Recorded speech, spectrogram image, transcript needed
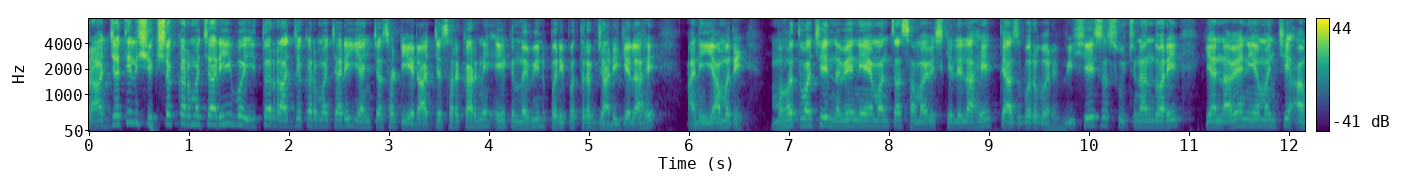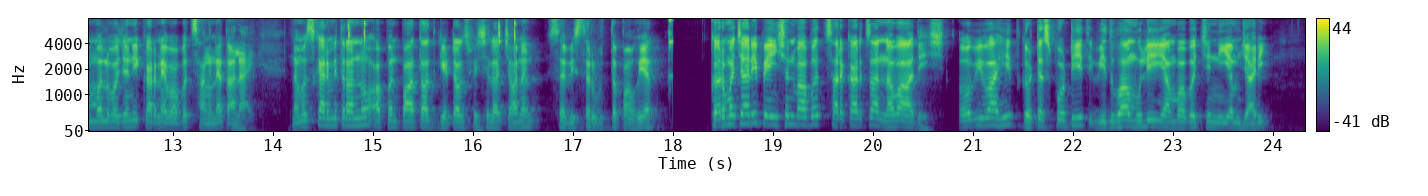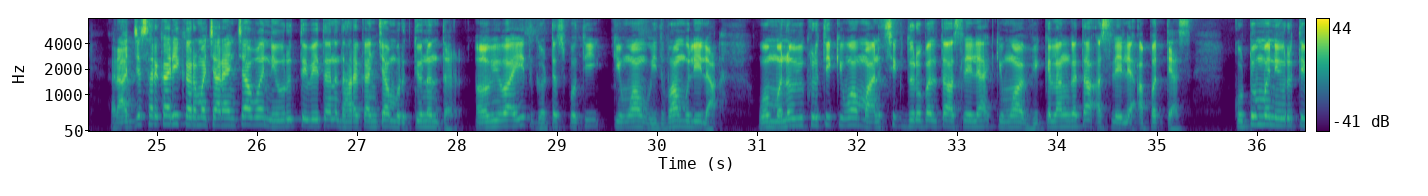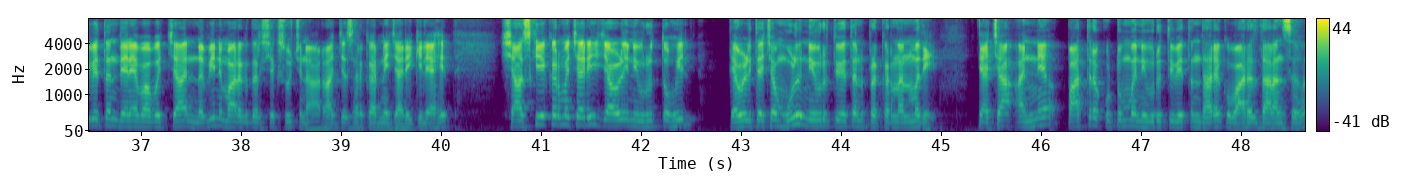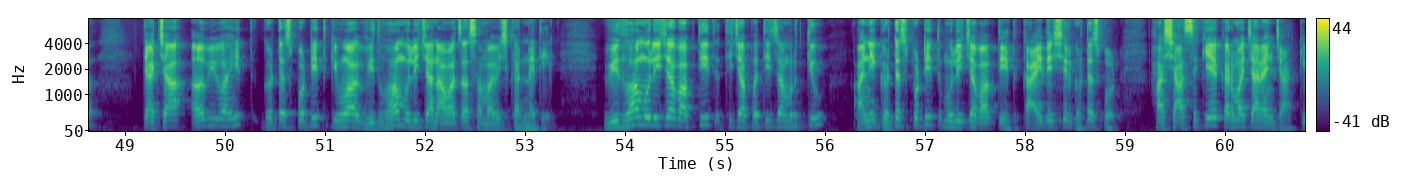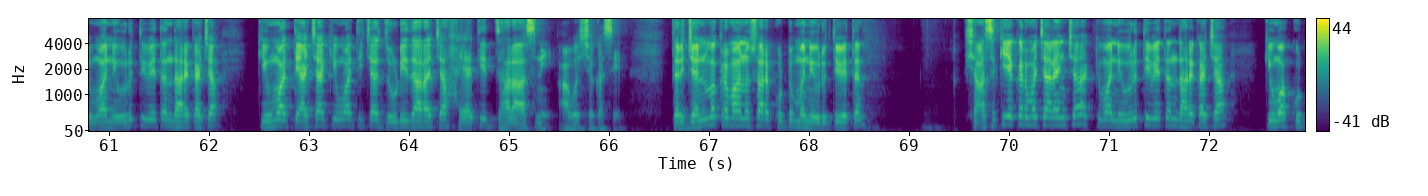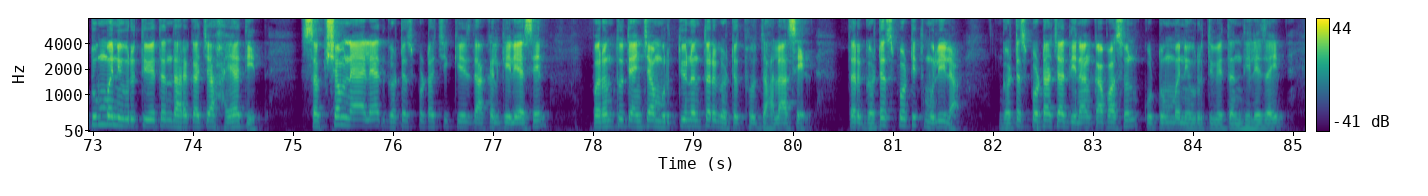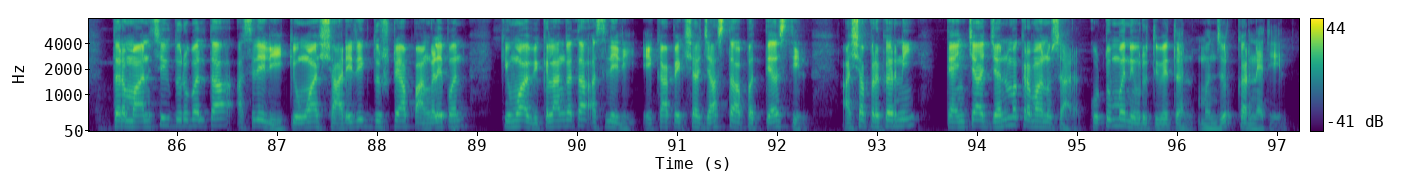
राज्यातील शिक्षक कर्मचारी व इतर राज्य कर्मचारी यांच्यासाठी राज्य सरकारने एक नवीन परिपत्रक जारी केलं आहे आणि यामध्ये महत्त्वाचे नवे नियमांचा समावेश केलेला आहे. त्याचबरोबर विशेष सूचनांद्वारे या नव्या नियमांची अंमलबजावणी करण्याबाबत सांगण्यात आलं आहे. नमस्कार मित्रांनो आपण पाहतात गेट ऑल स्पेशल चॅनल सविस्तर वृत्त पाहूयात. कर्मचारी पेन्शनबाबत सरकारचा नवा आदेश. अविवाहित घटस्फोटित विधवा मुली यांबाबतचे नियम जारी. राज्य सरकारी कर्मचाऱ्यांच्या व निवृत्तीवेतनधारकांच्या मृत्यूनंतर अविवाहित घटस्फोटी किंवा विधवा मुलीला व मनोविकृती किंवा मानसिक दुर्बलता असलेल्या किंवा विकलांगता असलेल्या अपत्यास कुटुंब निवृत्तीवेतन देण्याबाबतच्या नवीन मार्गदर्शक सूचना राज्य सरकारने जारी केल्या आहेत. शासकीय कर्मचारी ज्यावेळी निवृत्त होईल त्यावेळी त्याच्या मूळ निवृत्तीवेतन प्रकरणांमध्ये त्याच्या अन्य पात्र कुटुंब निवृत्तीवेतनधारक वारसदारांसह त्याच्या अविवाहित घटस्फोटित किंवा विधवा मुलीच्या नावाचा समावेश करण्यात येईल. विधवा मुलीच्या बाबतीत तिच्या पतीचा मृत्यू आणि घटस्फोटित मुलीच्या बाबतीत कायदेशीर घटस्फोट हा शासकीय कर्मचाऱ्यांच्या किंवा निवृत्तीवेतनधारकाच्या किंवा त्याच्या किंवा तिच्या जोडीदाराच्या हयातीत झाला असणे आवश्यक असेल. तर जन्मक्रमानुसार कुटुंब निवृत्तीवेतन शासकीय कर्मचाऱ्यांच्या किंवा निवृत्तीवेतनधारकाच्या किंवा कुटुंब निवृत्तीवेतनधारकाच्या हयातीत सक्षम न्यायालयात घटस्फोटाची केस दाखल केली असेल परंतु त्यांच्या मृत्यूनंतर घटस्फोट झाला असेल. तर घटस्फोटित मुलीला घटस्फोटाच्या दिनांकापासून कुटुंब निवृत्तीवेतन दिले जाईल. तर मानसिक दुर्बलता असलेली किंवा शारीरिकदृष्ट्या पांगळेपण किंवा विकलांगता असलेली एकापेक्षा जास्त अपत्य असतील अशा प्रकरणी त्यांच्या जन्मक्रमानुसार कुटुंब निवृत्तीवेतन मंजूर करण्यात येईल.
